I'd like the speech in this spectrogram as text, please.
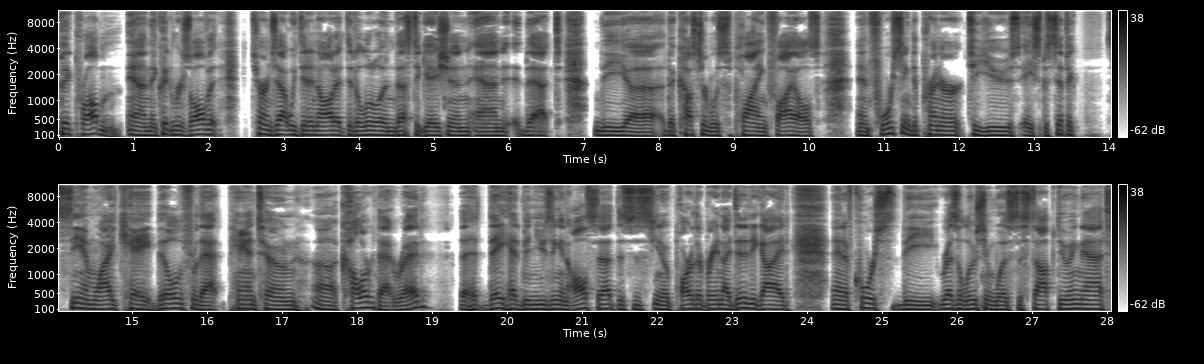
big problem and they couldn't resolve it turns out we did an audit, did a little investigation, and that the uh, the customer was supplying files and forcing the printer to use a specific CMYK build for that Pantone uh, color, that red that they had been using an all set. This is, you know, part of their brand identity guide. And of course, the resolution was to stop doing that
